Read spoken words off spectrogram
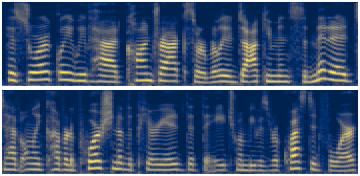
Historically, we've had contracts or related documents submitted to have only covered a portion of the period that the H 1B was requested for.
